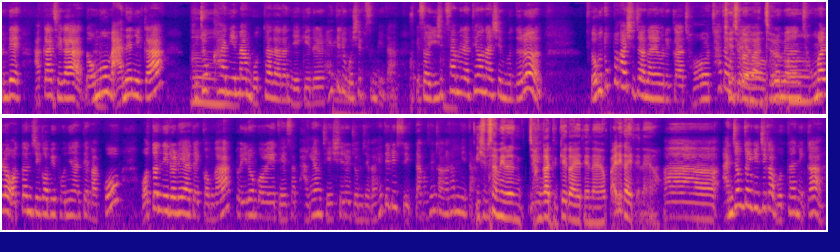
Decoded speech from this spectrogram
근데 아까 제가 너무 많으니까 부족하니만 못하다는 얘기를 해드리고 음. 싶습니다. 그래서 23일에 태어나신 분들은 너무 똑똑하시잖아요. 그러니까 저 찾아오세요. 그러면 어. 정말로 어떤 직업이 본인한테 맞고 어떤 일을 해야 될 건가 또 이런 거에 대해서 방향 제시를 좀 제가 해드릴 수 있다고 생각을 합니다. 23일은 장가 늦게 가야 되나요? 빨리 가야 되나요? 아 안정적이지가 못하니까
